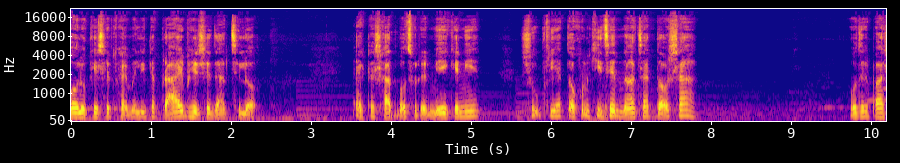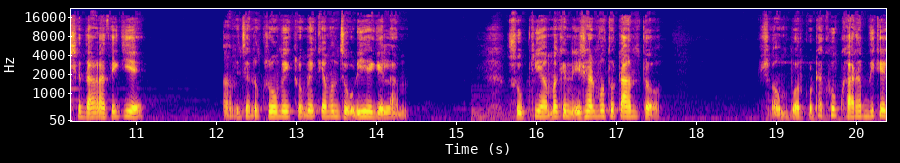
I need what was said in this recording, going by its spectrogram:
অলোকেশের ফ্যামিলিটা প্রায় ভেসে যাচ্ছিল। একটা সাত বছরের মেয়েকে নিয়ে সুপ্রিয়া তখন কি যে নাচার দশা? ওদের পাশে দাঁড়াতে গিয়ে আমি যেন ক্রমে ক্রমে কেমন জড়িয়ে গেলাম। সুপ্রিয়া আমাকে নেশার মতো টানতো। সম্পর্কটা খুব খারাপ দিকে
